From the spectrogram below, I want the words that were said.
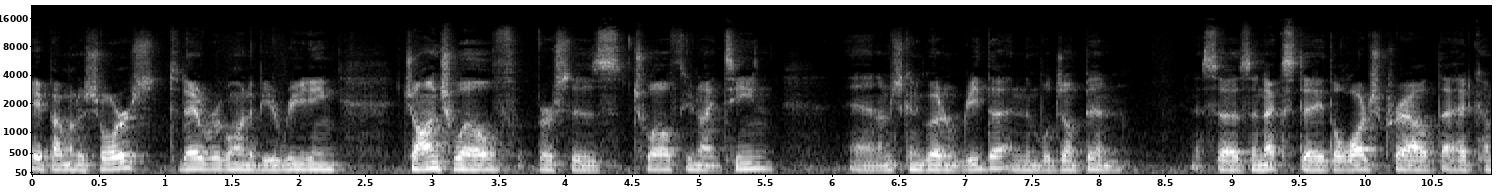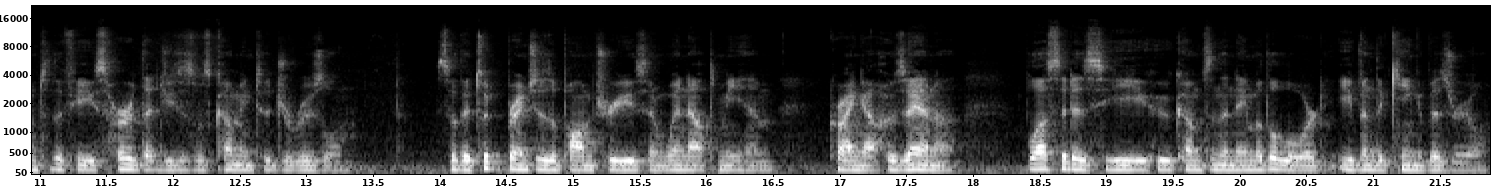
Hey, Palmetto Shores. Today we're going to be reading John 12, verses 12 through 19. And I'm just going to go ahead and read that and then we'll jump in. And it says The next day, the large crowd that had come to the feast heard that Jesus was coming to Jerusalem. So they took branches of palm trees and went out to meet him, crying out, Hosanna! Blessed is he who comes in the name of the Lord, even the King of Israel.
